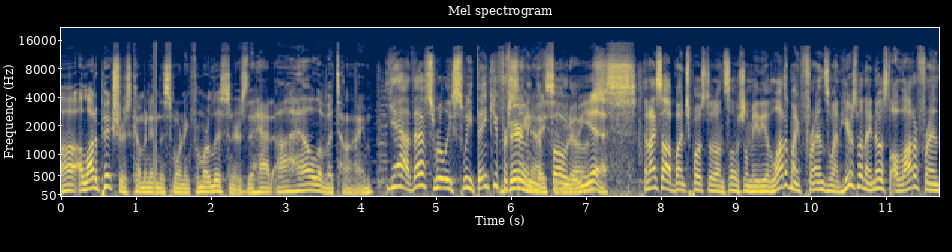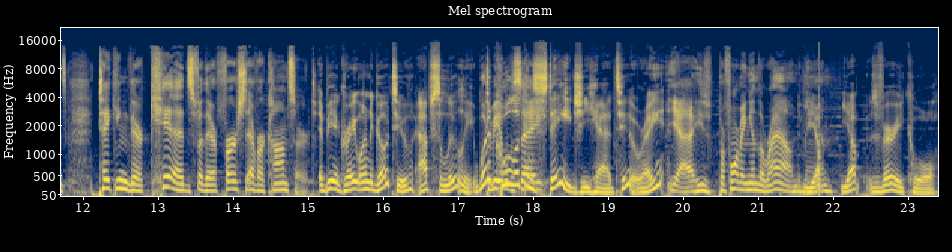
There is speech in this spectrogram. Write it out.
Uh, a lot of pictures coming in this morning from our listeners that had a hell of a time. Yeah, that's really sweet. Thank you for Very sending nice the photos. Yes. And I saw a bunch posted on social media. A lot of my friends went. Here's what I noticed: a lot of friends taking their kids for their first ever concert. It'd be a great one to go to. Absolutely. What To a cool looking say- stage he had, too, right? Yeah, he's performing in the round, man. Yep. Yep. It was very cool.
